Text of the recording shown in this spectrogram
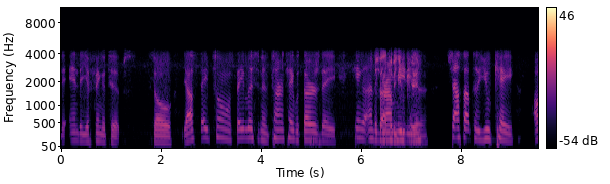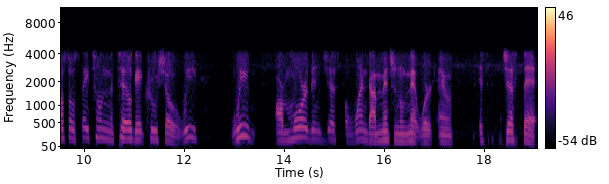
the end of your fingertips. So y'all stay tuned, stay listening. Turntable Thursday, King of Underground UK. Media. Shouts out to the UK. Also, stay tuned in the Tailgate Crew Show. We we are more than just a one-dimensional network, and it's just that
